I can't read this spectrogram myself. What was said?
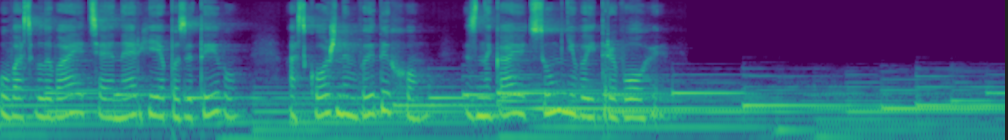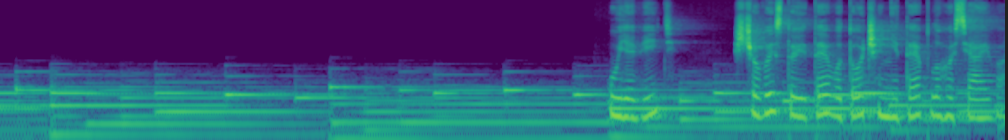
у вас вливається енергія позитиву, а з кожним видихом зникають сумніви й тривоги. Уявіть, що ви стоїте в оточенні теплого сяйва.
